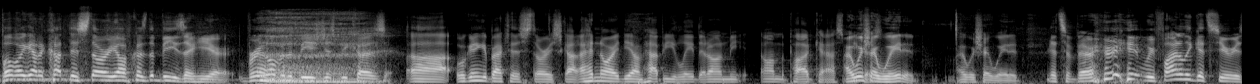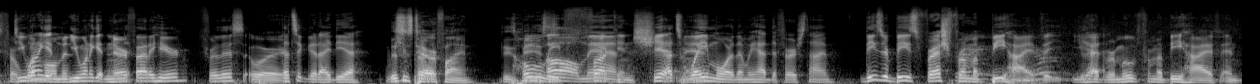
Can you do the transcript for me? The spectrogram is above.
But we got to cut this story off because the bees are here. Bring over the bees just because uh, we're going to get back to this story, Scott. I had no idea. I'm happy you laid that on me on the podcast. I wish I because waited. I wish I waited. It's a very. we finally get serious for Do you one want to get moment. you want to get Nerf out of here for this, or That's a good idea. This is terrifying. These Holy bees. oh man, fucking shit, That's man. way more than we had the first time. These are bees fresh from a beehive that you had removed from a beehive and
